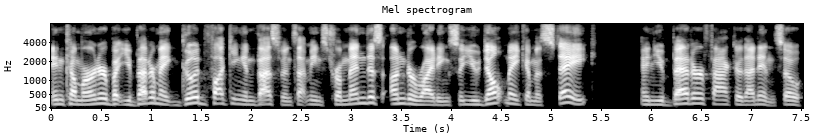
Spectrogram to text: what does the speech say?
income earner, but you better make good fucking investments. That means tremendous underwriting so you don't make a mistake and you better factor that in. So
